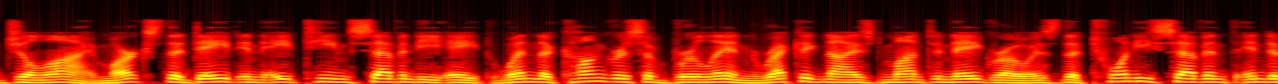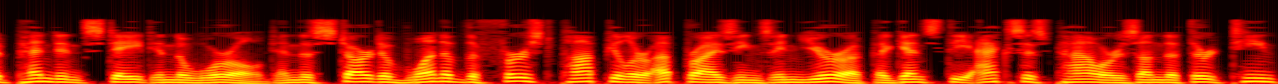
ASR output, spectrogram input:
July marks the date in 1878 when the Congress of Berlin recognized Montenegro as the 27th independent state in the world and the start of one of the first popular uprisings in Europe against the Axis powers on 13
